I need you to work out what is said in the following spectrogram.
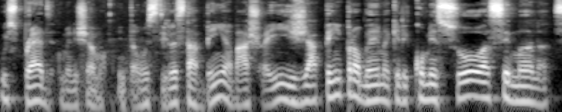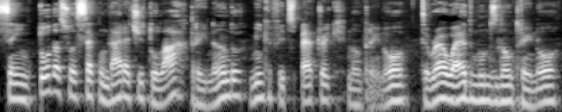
o, spread, como eles chamam. Então o Steelers está bem abaixo aí, já tem problema que ele começou a semana sem toda a sua secundária titular treinando. Minka Fitzpatrick não treinou, Terrell Edmonds não não treinou,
